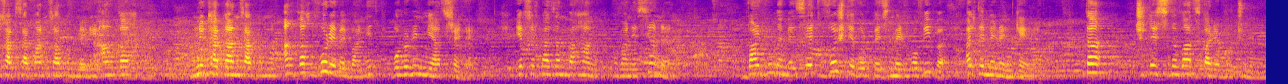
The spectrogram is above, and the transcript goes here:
ուսակցական ցակումների, անկախ նյութական ցակումներ, անկախ որևէ բանից բոլորին միացրել է։ Եվ Սրբազան Վահան Հովանեսյանը վարվում է մեզ հետ ոչ թե որպես մեր հովիվը, այլ թե մեր ընկերը։ Դա չտեսնված կարևորություն ունի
